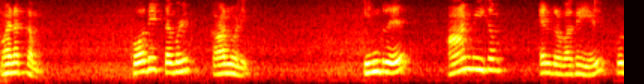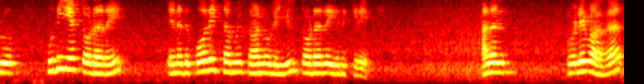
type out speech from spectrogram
வணக்கம். கோதை தமிழ் காணொளி. இன்று ஆன்மீகம் என்ற வகையில் ஒரு புதிய தொடரை எனது கோதை தமிழ் காணொளியில் தொடர இருக்கிறேன். அதன் விளைவாக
